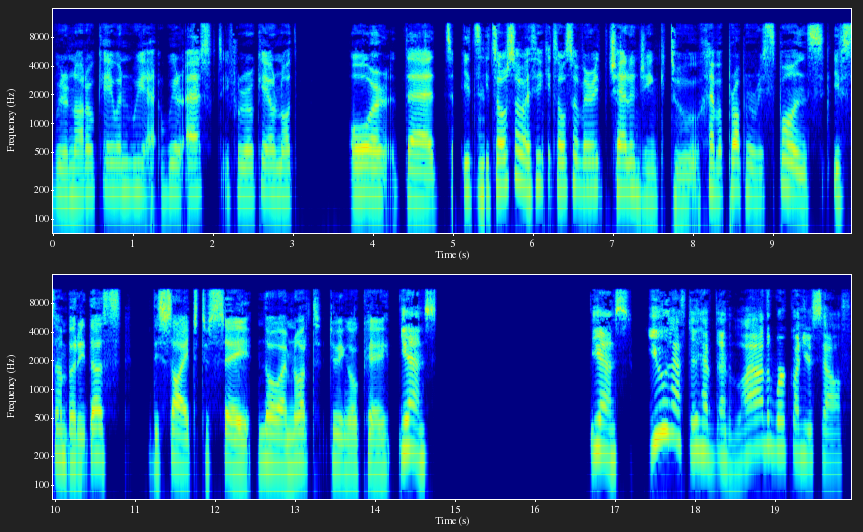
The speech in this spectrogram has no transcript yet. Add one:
we're not okay when we we're asked if we're okay or not, or that it's mm. it's also I think it's also very challenging to have a proper response if somebody does decide to say, no, I'm not doing okay. Yes. Yes. You have to have done a lot of work on yourself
